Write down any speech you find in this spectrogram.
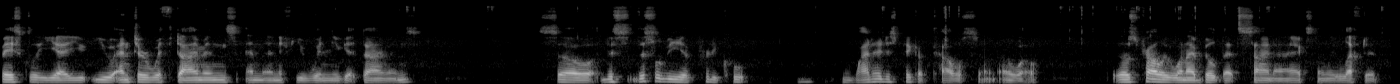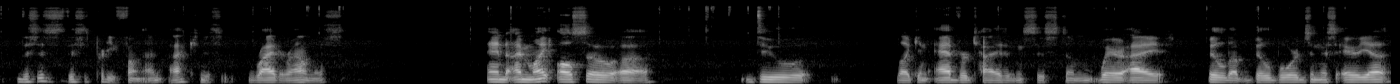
basically yeah you you enter with diamonds, and then if you win you get diamonds. So this this will be a pretty cool. Why did I just pick up cobblestone? Oh well. that was probably when I built that sign I accidentally left it. This is this is pretty fun. I, I can just ride around this. And I might also uh, do like an advertising system where I build up billboards in this area,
